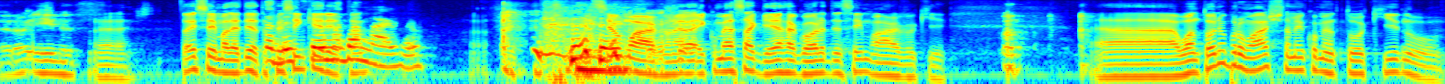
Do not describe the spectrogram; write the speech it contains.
Heroínas. É. Então é isso aí, Maledeta. Foi sem querer, uma da tá? Marvel. Desceu Marvel, né? Aí começa a guerra agora, descer em Marvel aqui. Ah, o Antônio Brumati também comentou aqui no,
